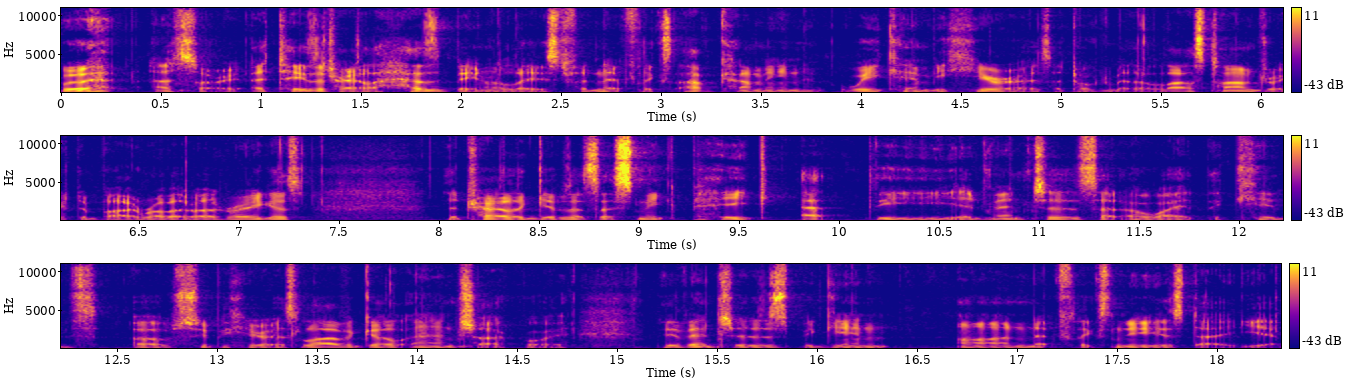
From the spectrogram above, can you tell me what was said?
uh, sorry a teaser trailer has been released for Netflix upcoming We Can Be Heroes. I talked about that last time, directed by Robert Rodriguez. The trailer gives us a sneak peek at the adventures that await the kids of superheroes Lava Girl and Shark Boy. The adventures begin on Netflix New Year's Day. Yep.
